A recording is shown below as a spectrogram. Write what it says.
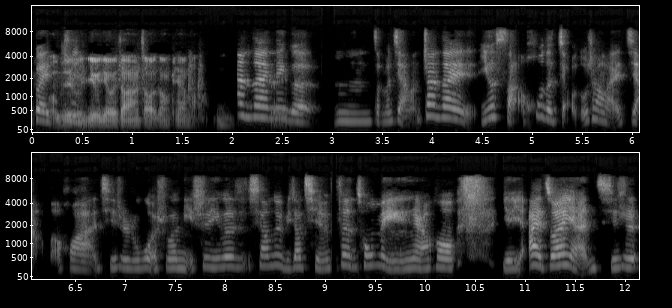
对，我不是有有有张照照片嘛？站在那个嗯，怎么讲？站在一个散户的角度上来讲的话，其实如果说你是一个相对比较勤奋、聪明，然后也爱钻研，其实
